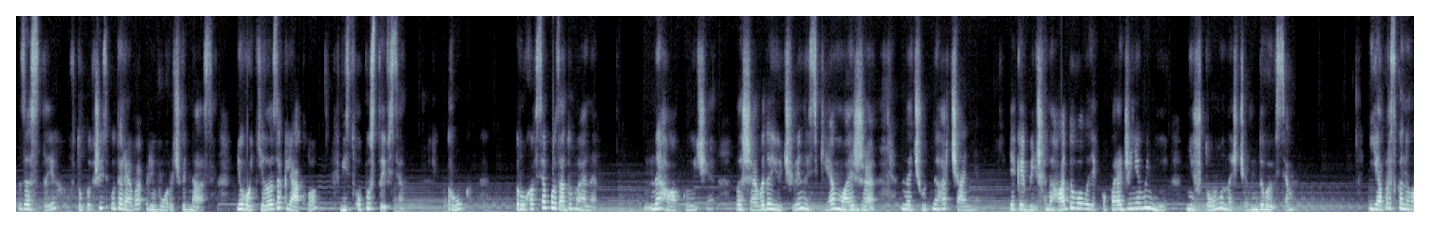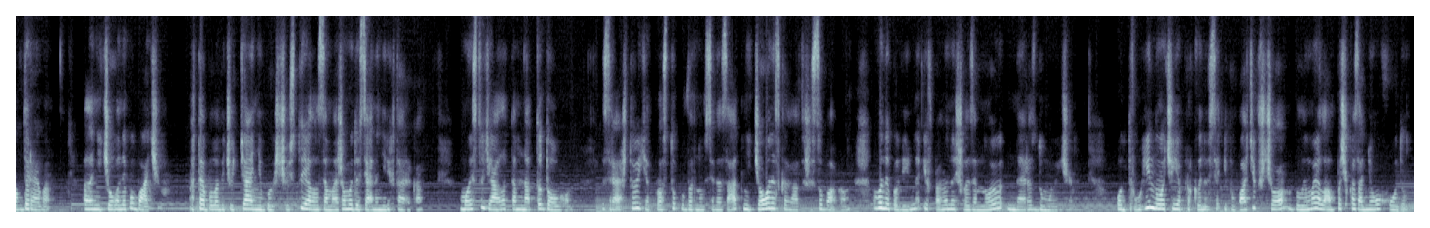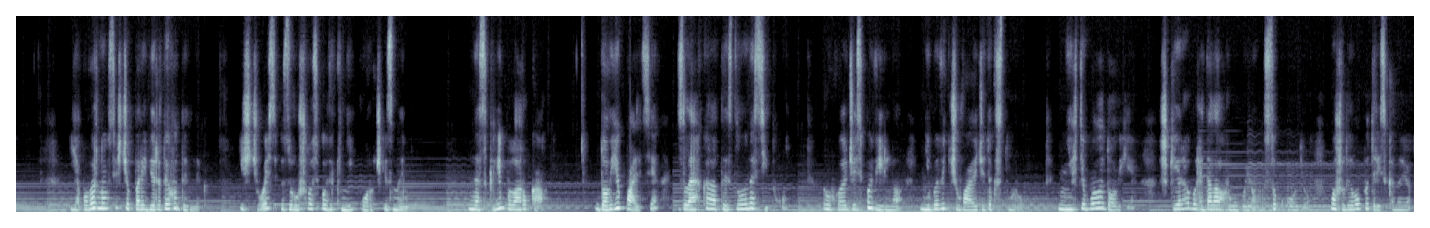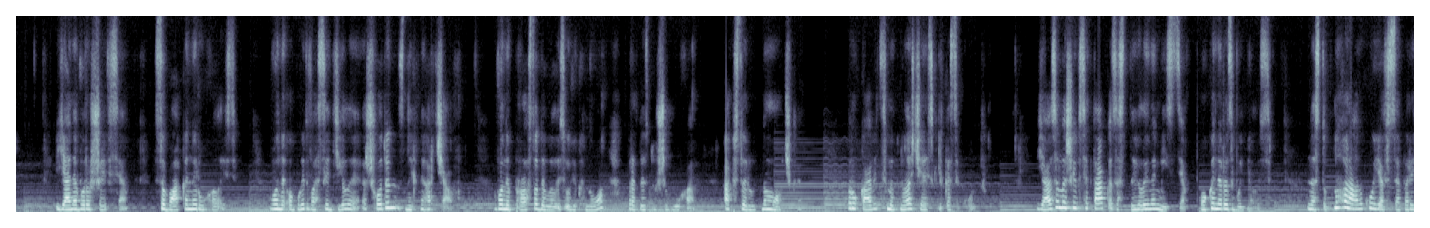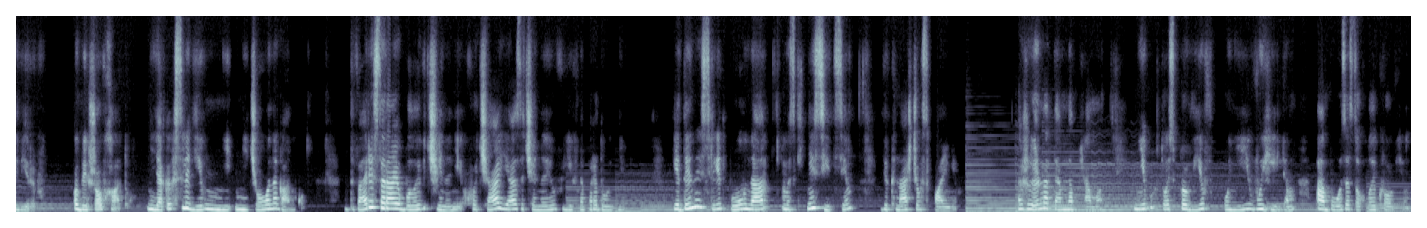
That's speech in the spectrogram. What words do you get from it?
Застиг, втупившись у дерева ліворуч від нас. Його тіло заклякло, хвіст опустився. Рук рухався позаду мене, не гавкаючи, лише видаючи низьке, майже нечутне гарчання, яке більше нагадувало як попередження мені, ніж тому, на що він дивився. Я просканував дерева, але нічого не побачив. Проте було відчуття, ніби щось стояло за межами досягнення ліхтарика. Ми стояли там надто довго. Зрештою, я просто повернувся назад, нічого не сказавши собакам. Вони повільно і впевнено йшли за мною, не роздумуючи. О другій ночі я прокинувся і побачив, що блимає лампочка заднього ходу. Я повернувся, щоб перевірити годинник, і щось зрушилось у вікні поруч із ним. На склі була рука. Довгі пальці злегка натиснули на сітку, рухаючись повільно, ніби відчуваючи текстуру. Нігті були довгі, шкіра виглядала грубою, сухою, можливо, потрісканою. Я не ворушився, собаки не рухались. Вони обидва сиділи, жоден з них не гарчав. Вони просто дивились у вікно, притиснувши вуха, абсолютно мовчки. Рука відсмикнула через кілька секунд. Я залишився так, застиглий на місці, поки не розвиднілось. Наступного ранку я все перевірив, обійшов хату, ніяких слідів, ні, нічого на ганку. Двері сараю були відчинені, хоча я зачинив їх напередодні. Єдиний слід був на москітній сітці вікна, що в спальні. Жирна темна пляма, ніби хтось провів у ній вугіллям або засохлою кров'ю.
